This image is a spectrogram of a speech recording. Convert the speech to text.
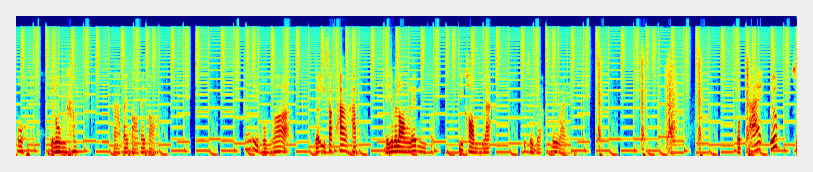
โอ้จะลงน้ำอ่าไปต่อไปต่อเอ้ยผมก็ เดี๋ยวอีกสักพักครับ เดี๋ยวจะไปลองเล่นที่คอมละรู้สึกจะไม่ไหวกดใช้อึ๊บส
